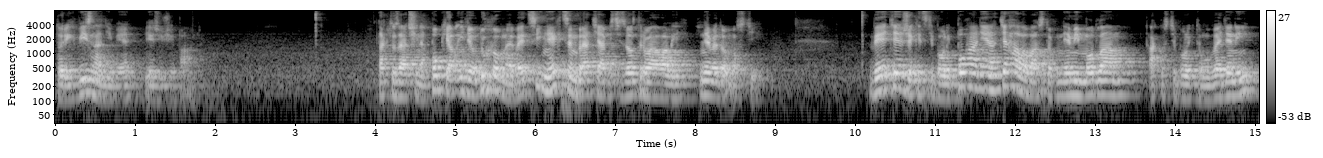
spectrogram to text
ktorých význaním je Ježiš je Pán. Tak to začína. Pokiaľ ide o duchovné veci, nechcem, bratia, aby ste zotrvávali nevedomosti. Viete, že keď ste boli pohania, ťahalo vás to k nemým modlám, ako ste boli k tomu vedení.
